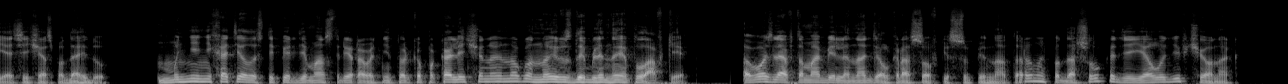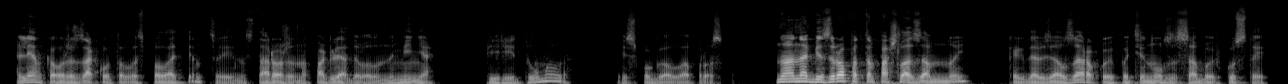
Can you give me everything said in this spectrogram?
я сейчас подойду». Мне не хотелось теперь демонстрировать не только покалеченную ногу, но и вздыбленные плавки — Возле автомобиля надел кроссовки с супинатором и подошел к одеялу девчонок. Ленка уже закуталась в полотенце и настороженно поглядывала на меня. «Передумала?» — испугал вопрос. Но она безропотно пошла за мной, когда взял за руку и потянул за собой в кусты.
